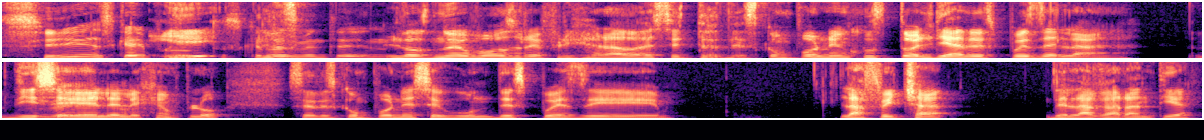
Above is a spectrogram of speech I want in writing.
Sí, es que hay Y productos que los, realmente. los nuevos refrigeradores se te descomponen justo el día después de la... Dice De- él el ejemplo. Se descompone según después de la fecha de la garantía.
